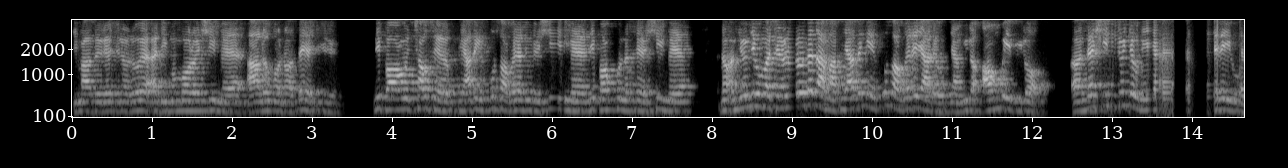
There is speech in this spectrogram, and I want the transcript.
ဒီမှာဆိုရင်ကျွန်တော်တို့ရဲ့အဒီမမော်ရရှိမယ်အားလုံးပေါ့နော်အသက်ကြီးနှစ်ပေါင်း60ဘုရားသခင်ပို့ဆောင်ခဲ့တဲ့လူတွေရှိမယ်နှစ်ပေါင်း80ရှိမယ်နော်အမျိုးမျိုးမှာကျွန်တော်တို့သက်တာမှာဘုရားသခင်ပို့ဆောင်ခဲ့တဲ့ຢာတွေကိုပြန်ပြီးတော့အောင်းပေးပြီးတော့အဲလက်ရှိတွေ့ကြုံနေတဲ့တွေကိုဘု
